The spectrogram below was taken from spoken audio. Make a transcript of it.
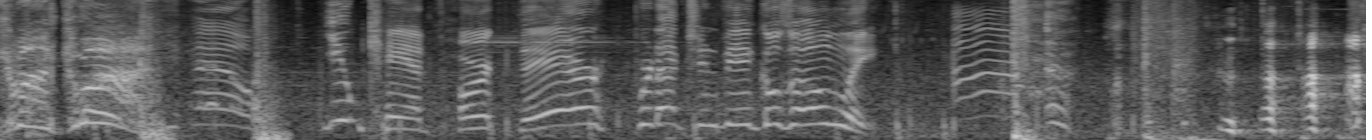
come on, come on! Hell, you can't park there. Production vehicles only.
